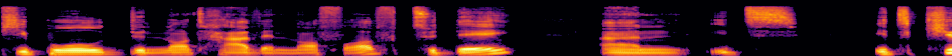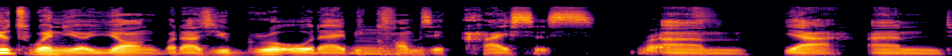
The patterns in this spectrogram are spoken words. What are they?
people do not have enough of today. And it's it's cute when you're young, but as you grow older, it Mm. becomes a crisis. Right. Um, yeah, and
